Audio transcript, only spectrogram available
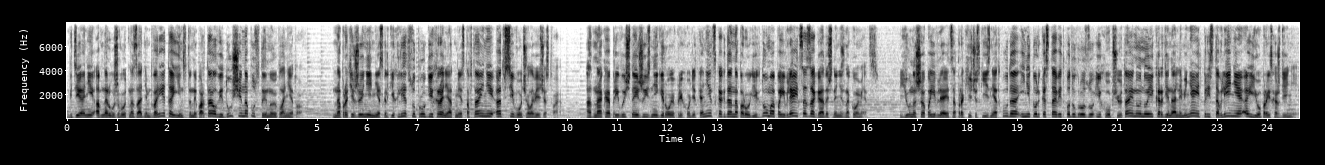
где они обнаруживают на заднем дворе таинственный портал, ведущий на пустынную планету. На протяжении нескольких лет супруги хранят место в тайне от всего человечества. Однако привычной жизни героев приходит конец, когда на пороге их дома появляется загадочный незнакомец – Юноша появляется практически из ниоткуда и не только ставит под угрозу их общую тайну, но и кардинально меняет представление о ее происхождении.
